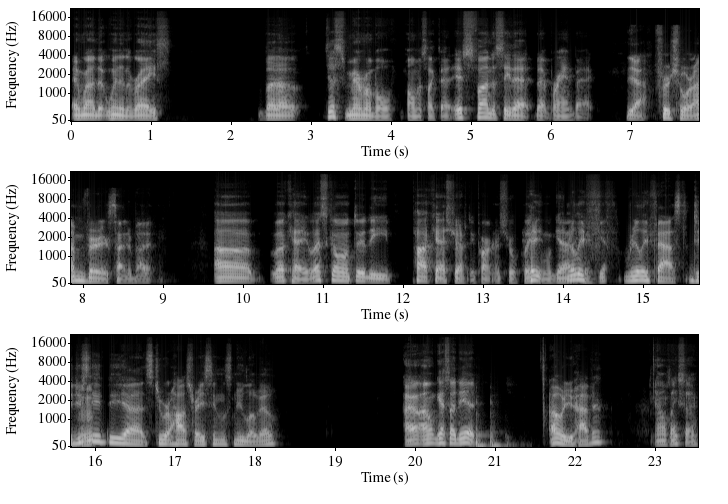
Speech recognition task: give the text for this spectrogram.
and wound up winning the race. But uh, just memorable moments like that. It's fun to see that that brand back. Yeah, for sure. I'm very excited about it. Uh, okay, let's go on through the podcast drafting partners real quick. Hey, and we'll get really, here. really fast. Did you Mhm. see the uh, Stewart-Haas Racing's new logo? I, I don't guess I did. Oh, you haven't? I don't think so.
